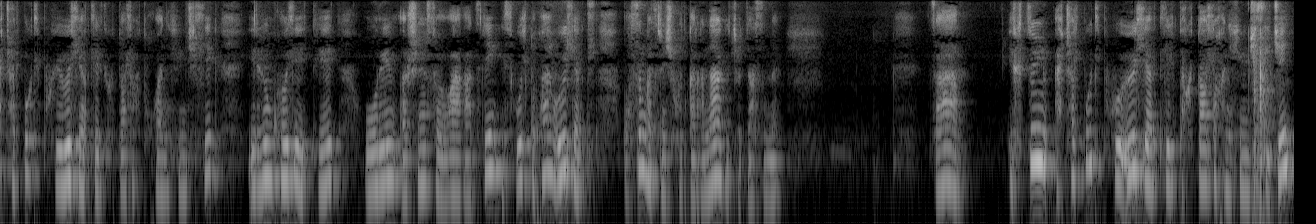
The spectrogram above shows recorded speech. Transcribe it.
ач холбогдол бүхий үйл явдлыг тогтоолох тухайн хэмжлэлийг иргэн хуулийн этгээд өөрийн оршин суугаа газрын эсвэл тухайн үйл явдал болсон газрын шүүхэд гаргана гэж заасан байна. За эрх зүйн ач холбогдол бүхий үйл явдлыг тогтоолох нэг хэмжил гэж байна.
